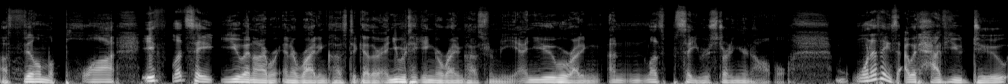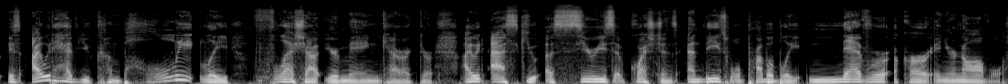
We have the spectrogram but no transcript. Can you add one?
a film, a plot. If, let's say, you and I were in a writing class together and you were taking a writing class from me and you were writing, and let's say you were starting your novel, one of the things I would have you do is I would have you completely flesh out your main character. I would ask you a series of questions, and these will probably never occur in your novel.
